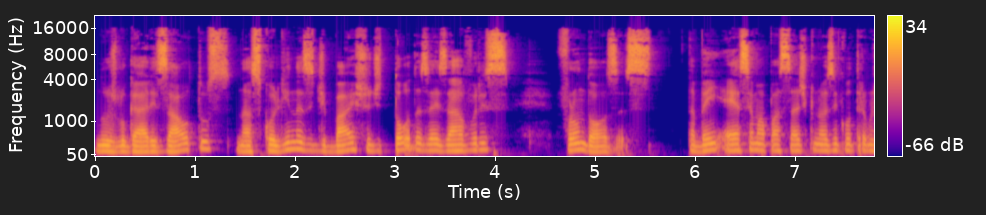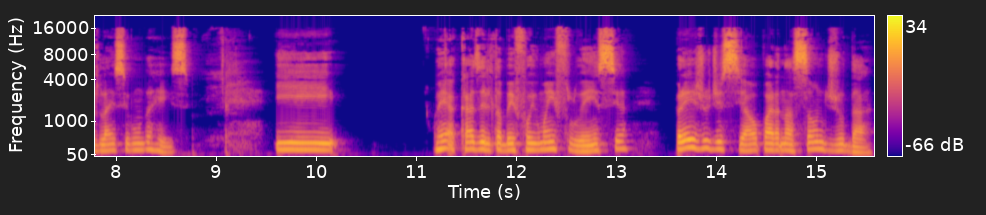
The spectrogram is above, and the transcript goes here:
nos lugares altos, nas colinas e debaixo de todas as árvores frondosas. Também essa é uma passagem que nós encontramos lá em 2 Reis. E o rei Acaz ele também foi uma influência prejudicial para a nação de Judá,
